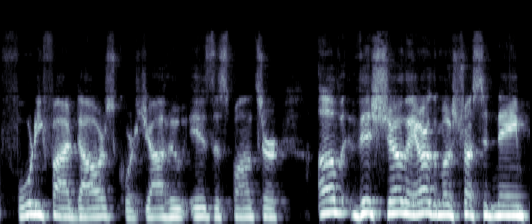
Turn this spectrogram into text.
forty five dollars. Of course, Yahoo is the sponsor of this show. They are the most trusted name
